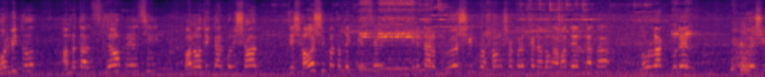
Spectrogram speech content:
গর্বিত। আমরা তার স্নেহ পেয়েছি, গণ অধিকার পরিষদ যে সাহসিকতা দেখিয়েছে, তিনি তার ভূয়সী প্রশংসা করেছেন এবং আমাদের নেতা নুরুল্লাহপুরের ভূয়সী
